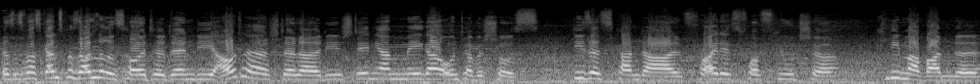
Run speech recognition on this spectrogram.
Das ist was ganz Besonderes heute, denn die Autohersteller, die stehen ja mega unter Beschuss. Dieselskandal, Fridays for Future, Klimawandel.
